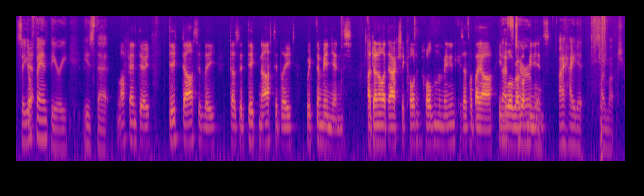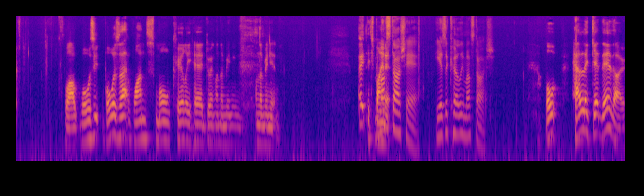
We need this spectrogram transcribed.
So your Yeah. fan theory is that My fan theory: Dick Dastardly does the Dick Nastardly with the minions. I don't know what they're actually called. Call them the minions because that's what they are. That's little robot terrible. minions. I hate it so much. Wow, what was it? What was that one small curly hair doing on the minion? On the minion? Uh, Explain it. mustache hair. He has a curly mustache. Well, how did it get there though?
